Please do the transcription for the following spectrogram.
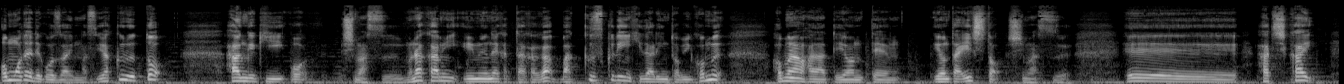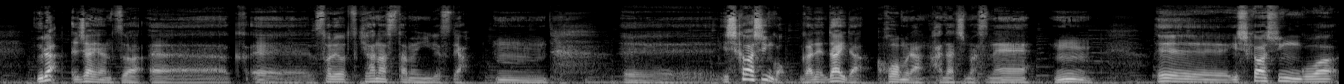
表でございます。ヤクルト反撃をします。村上宗隆がバックスクリーン左に飛び込むホームランを放って4点、4対1とします。えー、8回裏、ジャイアンツは、えーそれを突き放すためにですね、うん、えー石川慎吾がね、代打ホームラン放ちますね。うん。えー石川慎吾は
